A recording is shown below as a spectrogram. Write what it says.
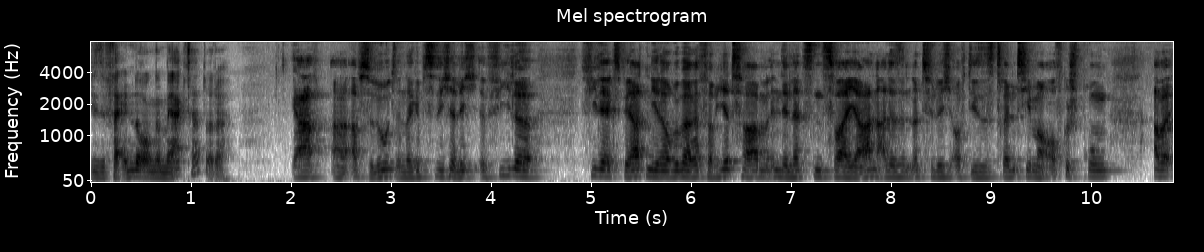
diese Veränderung gemerkt hat, oder? Ja, äh, absolut. Und da gibt es sicherlich äh, viele, viele Experten, die darüber referiert haben in den letzten zwei Jahren. Alle sind natürlich auf dieses Trendthema aufgesprungen. Aber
